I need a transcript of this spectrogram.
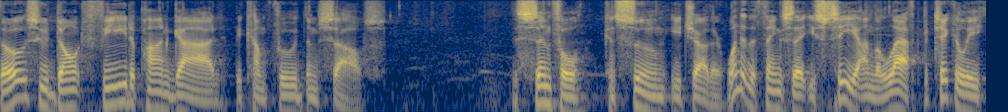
Those who don't feed upon God become food themselves. The sinful consume each other. One of the things that you see on the left, particularly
